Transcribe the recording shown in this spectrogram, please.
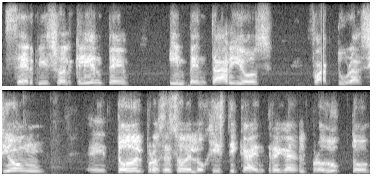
servicio al cliente, inventarios, facturación, eh, todo el proceso de logística, entrega del producto,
